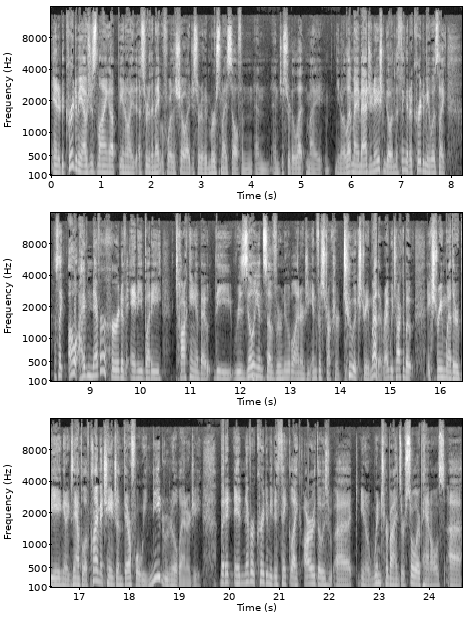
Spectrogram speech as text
And it occurred to me, I was just lying up, you know, I, I sort of the night before the show, I just sort of immersed myself and, and, and just sort of let my, you know, let my imagination go. And the thing that occurred to me was like, I was like, oh, I've never heard of anybody talking about the resilience of renewable energy infrastructure to extreme weather, right? We talk about extreme weather being an example of climate change and therefore we need renewable energy. But it, it never occurred to me to think like, are those, uh, you know, wind turbines or solar panels uh,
